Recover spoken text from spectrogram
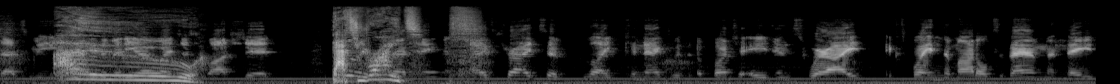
that's me. I the video. I Oh. just watched it. That's Really right. I've tried to like connect with a bunch of agents where I explain the model to them, and they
